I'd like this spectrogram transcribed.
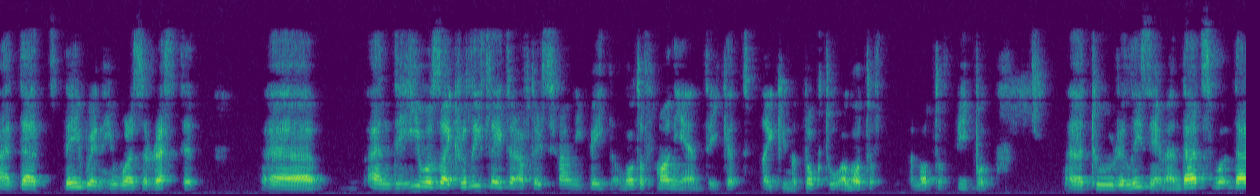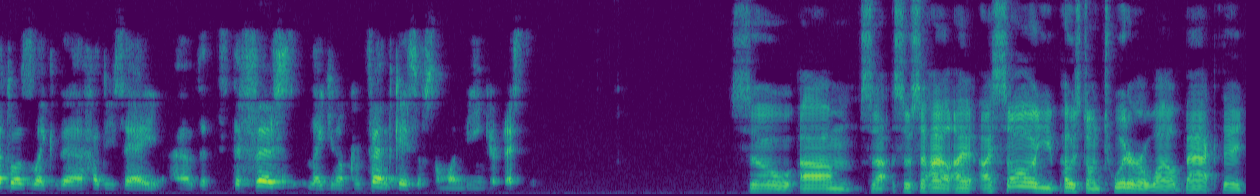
at that day when he was arrested, uh, and he was like released later after his family paid a lot of money and they got like you know talked to a lot of a lot of people uh, to release him, and that's what that was like the how do you say uh, the the first like you know confirmed case of someone being arrested. So, um, so, so Sahil, I, I saw you post on Twitter a while back that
